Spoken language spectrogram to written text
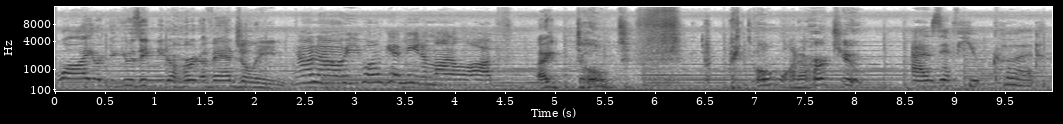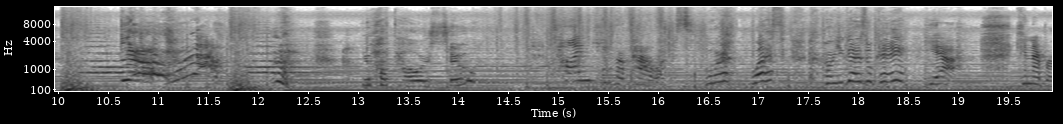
Why are you using me to hurt Evangeline? No, no, you won't get me to monologue. I don't. I don't want to hurt you. As if you could. Ah! You have powers too? Timekeeper powers. What? Wes, are you guys okay? Yeah. Kidnapper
